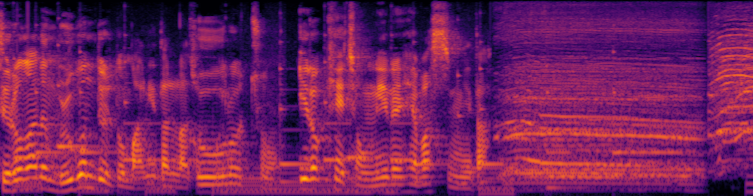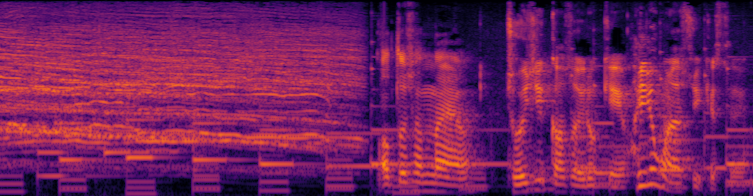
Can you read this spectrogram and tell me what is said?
들어가는 물건들도 많이 달라졌고 그렇죠. 이렇게 정리를 해봤습니다. 어떠셨나요? 저희 집 가서 이렇게 활용을 할 수 있겠어요.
